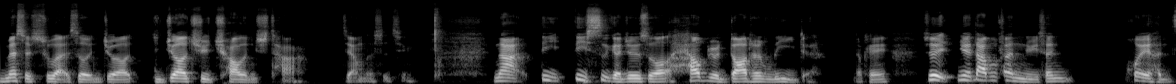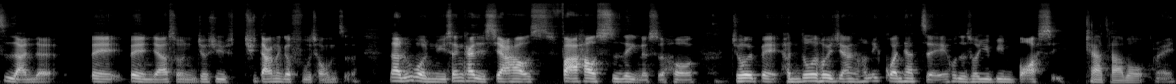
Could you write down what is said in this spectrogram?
message 出来的时候，你就要你就要去 challenge 他这样的事情。那第第四个就是说，help your daughter lead，OK？Okay？所以因为大部分女生会很自然的被被人家说，你就去去当那个服从者。那如果女生开始瞎号发号施令的时候，就会被很多会讲你管他贼，或者说 you being bossy，恰查某，right？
